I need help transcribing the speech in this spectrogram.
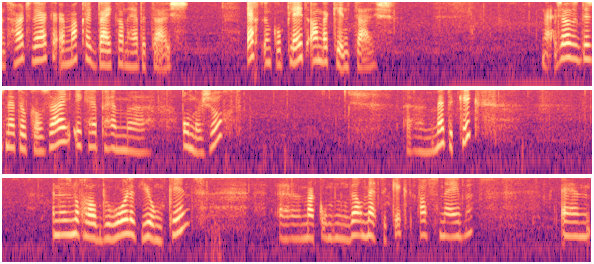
20% hard werken er makkelijk bij kan hebben thuis. Echt een compleet ander kind thuis. Nou, zoals ik dus net ook al zei, ik heb hem uh, onderzocht. Uh, met de kikt. En dat is nogal een behoorlijk jong kind. Uh, maar kon wel net de kikt afnemen. En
